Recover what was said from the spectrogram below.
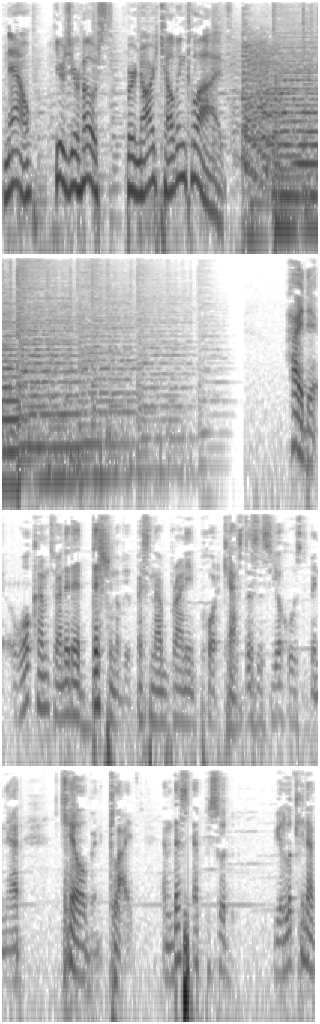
Now, here's your host, Bernard Kelvin Clive. Hi there, welcome to another edition of your personal branding podcast. This is your host, Bernard Kelvin Clive. And this episode, we are looking at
